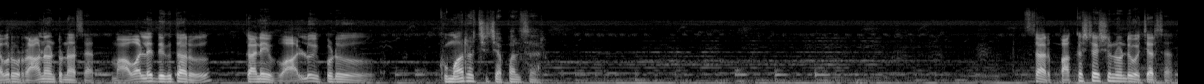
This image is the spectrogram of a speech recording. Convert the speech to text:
ఎవరు రానంటున్నారు సార్. మా వాళ్ళే దిగుతారు. కానీ వాళ్ళు ఇప్పుడు కుమార్ వచ్చి చెప్పాలి సార్. సార్ పక్క స్టేషన్ నుండి వచ్చారు సార్.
